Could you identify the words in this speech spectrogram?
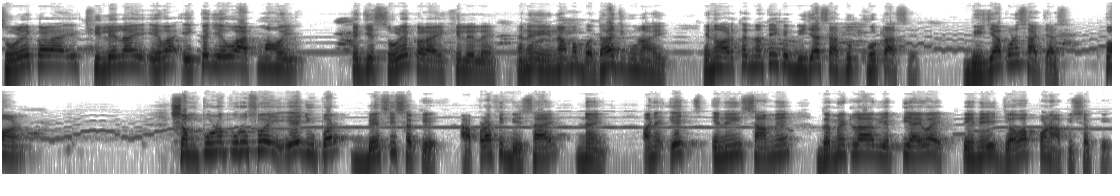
સોળે કળા એ ખીલેલા એવા એક જ એવો આત્મા હોય કે જે સોળે કળા એ ખીલેલા અને એનામાં બધા જ ગુણ હોય. એનો અર્થ જ નથી કે બીજા સાધુ ખોટા છે. બીજા પણ સાચા છે. પણ સંપૂર્ણ પુરુષ હોય એ જ ઉપર બેસી શકે. આપણાથી બેસાય નહીં. અને એ જ એની સામે ગમે એટલા વ્યક્તિ આવ્યા તો એને જવાબ પણ આપી શકે.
